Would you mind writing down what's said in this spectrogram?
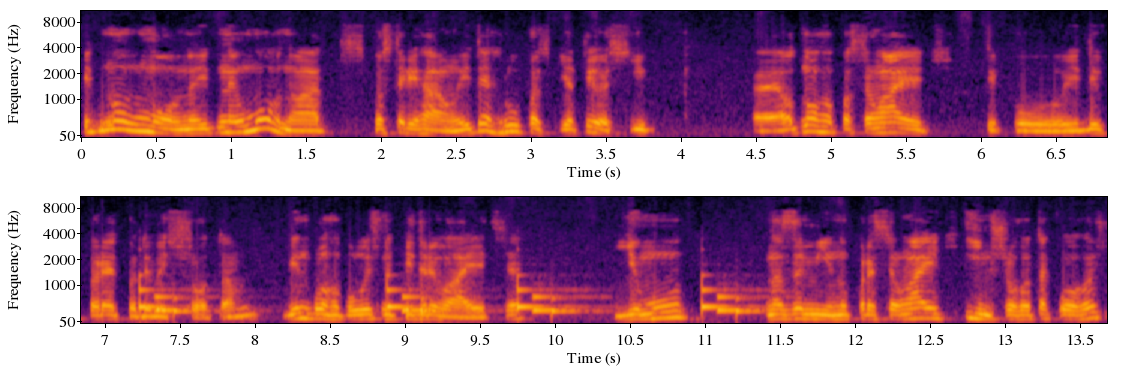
І, ну, умовно, і не умовно, а спостерігали. Йде група з п'яти осіб. Е, Одного посилають, типу, йди вперед, подивись, що там. Він благополучно підривається. Йому на заміну присилають іншого такого ж,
